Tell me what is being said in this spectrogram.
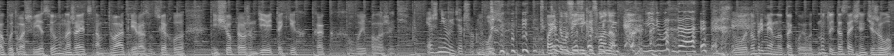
какой-то ваш вес, и он умножается там в 2-3 раза. Вот сверху еще, положим, 9 таких, как вы положите. Я же не выдержу. 8. Поэтому ты и не космонавт. Видимо, да. Вот, ну, примерно такой вот. Ну, то есть достаточно тяжело.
